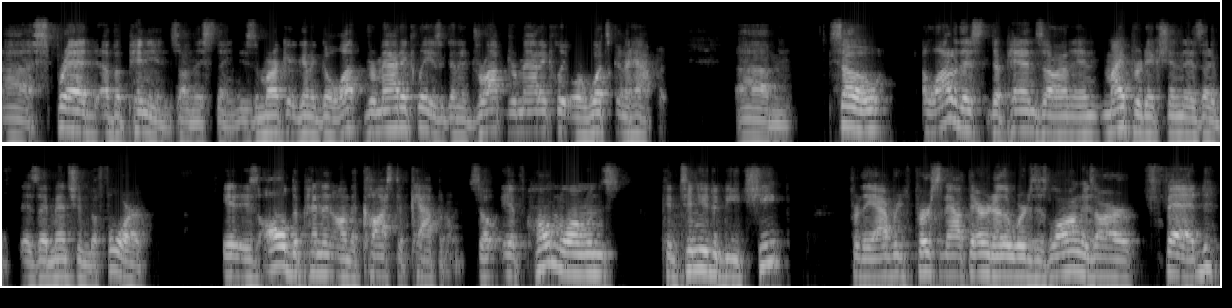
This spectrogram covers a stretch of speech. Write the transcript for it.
uh, spread of opinions on this thing. Is the market going to go up dramatically? Is it going to drop dramatically? Or what's going to happen? Um, so a lot of this depends on, and my prediction, as I as I mentioned before, it is all dependent on the cost of capital. So if home loans continue to be cheap for the average person out there, in other words, as long as our Fed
